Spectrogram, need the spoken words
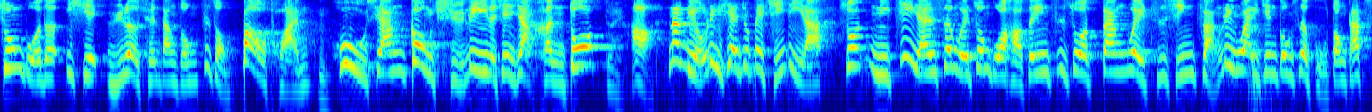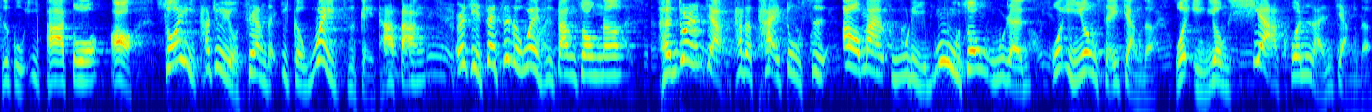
中国的一些娱乐圈当中，这种抱团互相共取利益的现象很多。对。啊，那柳丽现在就被起底啦，说你既然身为中国好声音制作单位执行长，另外一间公司的股东，他持股一趴多哦，所以他就有这样的一个位置给他当，而且在这个位置当中呢，很多人讲他的态度是傲慢无礼、目中无人。我引用谁讲的？我引用夏坤兰讲的。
